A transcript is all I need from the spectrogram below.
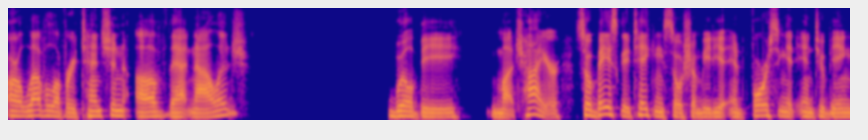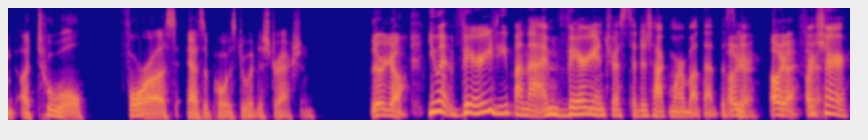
our level of retention of that knowledge will be much higher. So basically, taking social media and forcing it into being a tool for us as opposed to a distraction. There you go. You went very deep on that. I'm very interested to talk more about that this Okay. year. Okay. For okay. sure.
